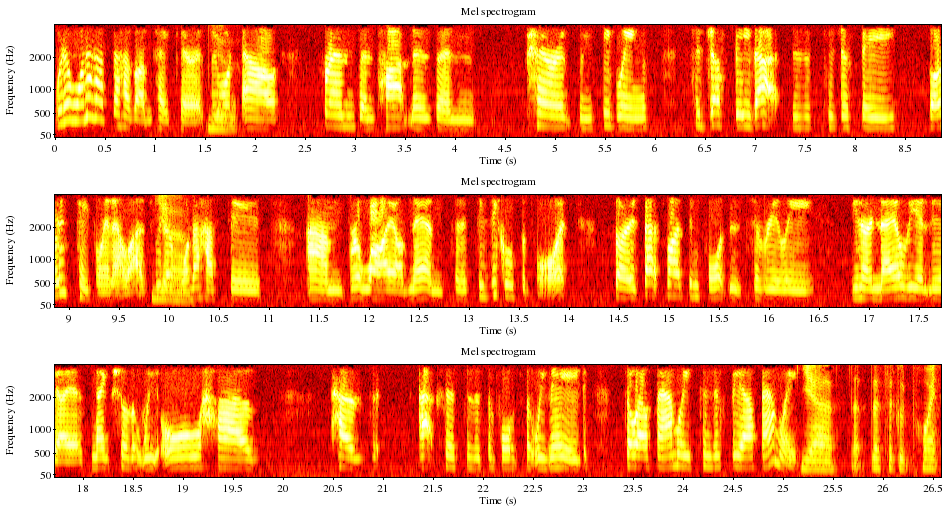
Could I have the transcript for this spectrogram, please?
we don't want to have to have unpaid carers. We Yeah. want our friends and partners and parents and siblings to just be that, to just, to just be those people in our lives. We Yeah. don't want to have to um, rely on them for physical support. So that's why it's important to really, you know, nail the NDIS, make sure that we all have have access to the supports that we need, so our families can just be our family. Yeah, that, that's a good point.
